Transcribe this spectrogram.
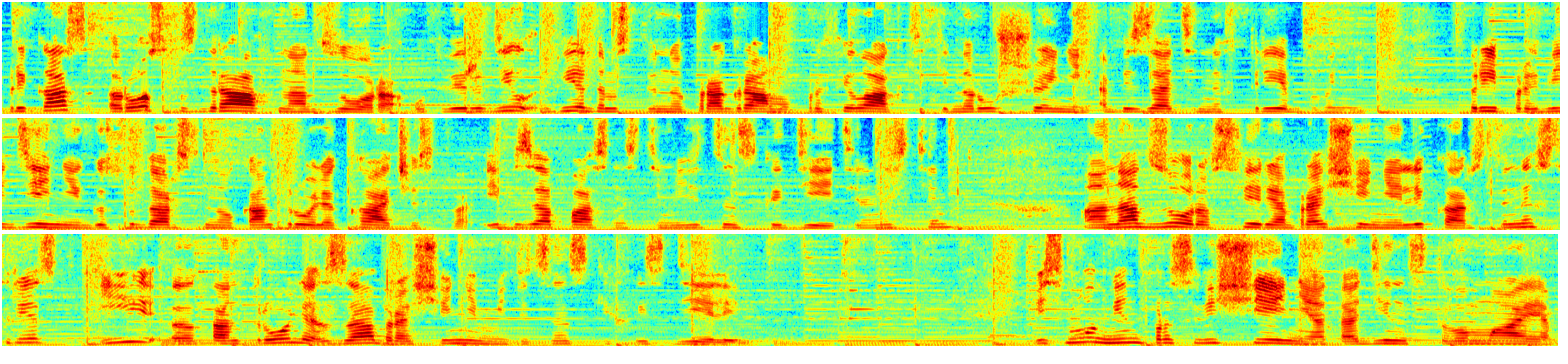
Приказ Росздравнадзора утвердил ведомственную программу профилактики нарушений обязательных требований при проведении государственного контроля качества и безопасности медицинской деятельности, надзора в сфере обращения лекарственных средств и э, контроля за обращением медицинских изделий. Письмо Минпросвещения от 11 мая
